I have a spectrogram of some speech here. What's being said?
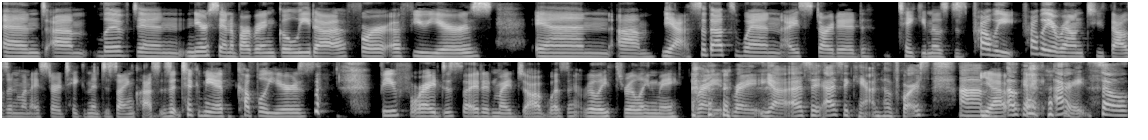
and um, lived in near Santa Barbara in Goleta for a few years and um, yeah so that's when i started taking those probably probably around 2000 when i started taking the design classes. It took me a couple years before i decided my job wasn't really thrilling me. Right right. Yeah as it as it can of course. Um, yeah. okay all right. So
